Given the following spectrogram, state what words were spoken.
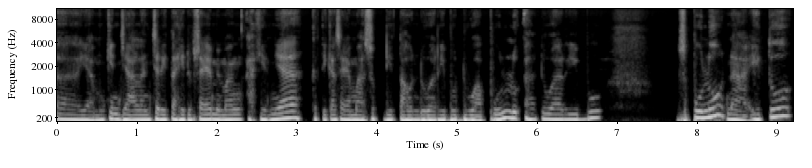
uh, ya mungkin jalan cerita hidup saya memang akhirnya ketika saya masuk di tahun 2020 uh, 2010 nah itu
